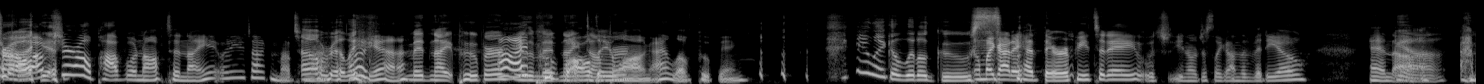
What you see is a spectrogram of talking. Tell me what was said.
I'm it. sure I'll pop one off tonight. What are you talking about? Tomorrow? oh really? Oh yeah. midnight pooper. Oh, I the poop midnight all dumper. day long. I love pooping. You're like a little goose. Oh my god, I had therapy today, which you know, just like on the video. And uh, Yeah. I'm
